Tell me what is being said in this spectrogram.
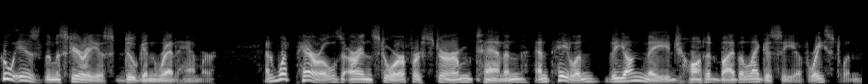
Who is the mysterious Dugan Redhammer, and what perils are in store for Sturm, Tanin, and Palin, the young mage haunted by the legacy of Raistlin?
